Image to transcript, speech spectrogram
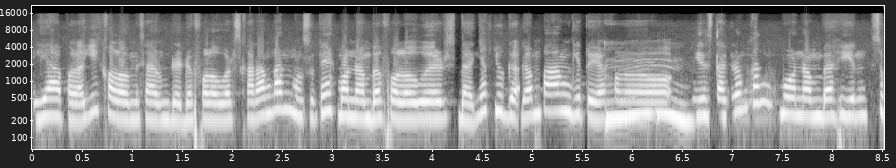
Iya, apalagi kalau misalnya udah ada followers sekarang kan maksudnya mau nambah followers banyak juga gampang gitu ya. Kalau Hmm. di Instagram kan mau nambahin 10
